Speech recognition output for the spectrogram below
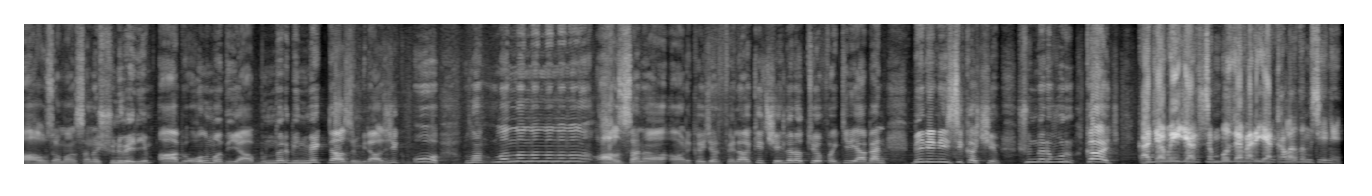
Al o zaman sana şunu vereyim. Abi olmadı ya. Bunları bilmek lazım birazcık. Oh ulan ulan ulan ulan ulan ulan. Al sana. Arkadaşlar felaket şeyler atıyor fakir ya. Ben ben en iyisi kaçayım. Şunları vur kaç. Kaçamayacaksın bu sefer yakaladım seni.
